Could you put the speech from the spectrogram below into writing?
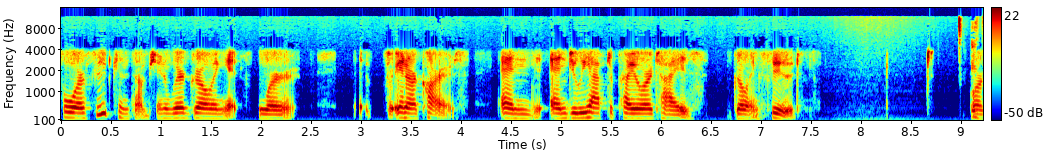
for food consumption. We're growing it for, for in our cars and and do we have to prioritize growing food or,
